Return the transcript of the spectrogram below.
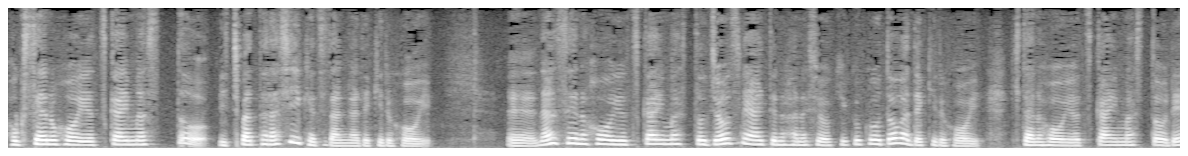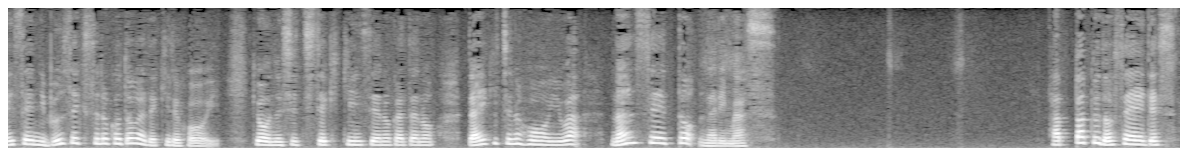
北西の方位を使いますと一番正しい決断ができる方位。えー、南西の方位を使いますと上手に相手の話を聞くことができる方位。北の方位を使いますと冷静に分析することができる方位。今日の七石金星の方の大吉の方位は南西となります。八白土星です。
